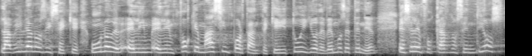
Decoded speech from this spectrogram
la Biblia nos dice que uno del el, enfoque más importante que tú y yo debemos de tener es el enfocarnos en Dios.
